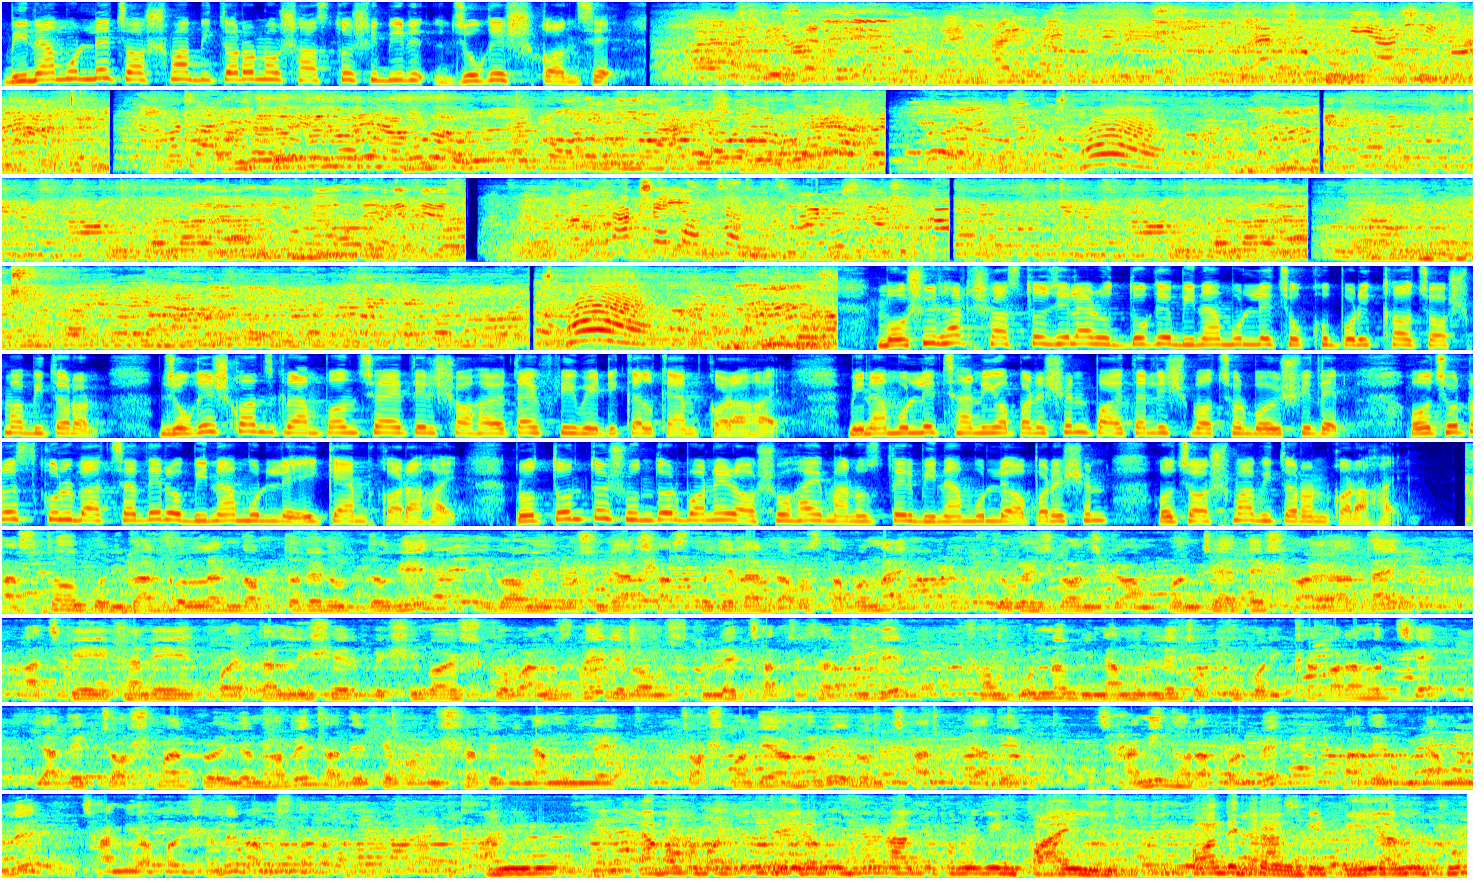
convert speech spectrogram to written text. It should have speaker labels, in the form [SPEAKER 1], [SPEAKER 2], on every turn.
[SPEAKER 1] বিনামূল্যে চশমা বিতরণ ও স্বাস্থ্য শিবির যোগেশগঞ্জে বসিরহাট স্বাস্থ্য জেলার উদ্যোগে বিনামূল্যে চক্ষু পরীক্ষা ও চশমা বিতরণ যোগেশগঞ্জ গ্রাম পঞ্চায়েতের সহায়তায় ফ্রি মেডিকেল ক্যাম্প করা হয়। বিনামূল্যে ছানি অপারেশন পঁয়তাল্লিশ বছর বয়সীদের ও ছোট স্কুল বাচ্চাদের ও বিনামূল্যে এই ক্যাম্প করা হয়। প্রত্যন্ত সুন্দরবনের অসহায় মানুষদের বিনামূল্যে অপারেশন ও চশমা বিতরণ করা হয়।
[SPEAKER 2] স্বাস্থ্য ও পরিবার কল্যাণ দপ্তরের উদ্যোগে এবং বসিরহাট স্বাস্থ্য জেলার ব্যবস্থাপনায় যোগেশগঞ্জ গ্রাম পঞ্চায়েতের সহায়তায় আজকে এখানে পঁয়তাল্লিশের বেশি বয়স্ক মানুষদের এবং স্কুলের ছাত্রছাত্রীদের সম্পূর্ণ বিনামূল্যে চক্ষু পরীক্ষা করা হচ্ছে। যাদের চশমার প্রয়োজন হবে তাদেরকে ভবিষ্যতে বিনামূল্যে চশমা দেওয়া হবে এবং ছা- যাদের ছানি ধরা পড়বে তাদের বিনামূল্যে ছানি অপারেশনের ব্যবস্থা করা হবে।
[SPEAKER 3] আমি এখনও পর্যন্ত এরকম ধরনের আগে কোনো দিন পাইনি।
[SPEAKER 4] আমাদের
[SPEAKER 3] আজকে পেয়ে আমি খুব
